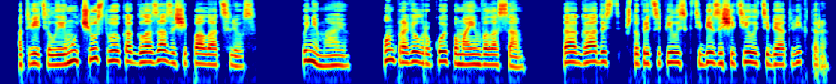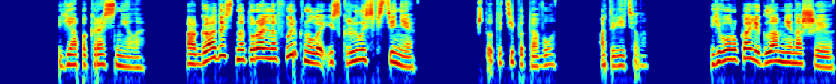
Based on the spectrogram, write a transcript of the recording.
– ответила ему, чувствую, как глаза защипало от слез. «Понимаю». Он провел рукой по моим волосам. «Та гадость, что прицепилась к тебе, защитила тебя от Виктора». Я покраснела. А гадость натурально фыркнула и скрылась в стене. «Что-то типа того», — ответила. Его рука легла мне на шею.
